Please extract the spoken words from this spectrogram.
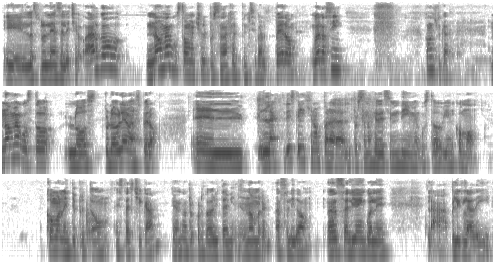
y los problemas del lecheo. Algo, no me gustó mucho el personaje principal, pero bueno, sí. ¿Cómo explicar? No me gustó los problemas, pero el, la actriz que eligieron para el personaje de Cindy me gustó bien como cómo la interpretó esta chica, que no recuerdo ahorita bien el nombre, ha salido, ha salido igual la película de It.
